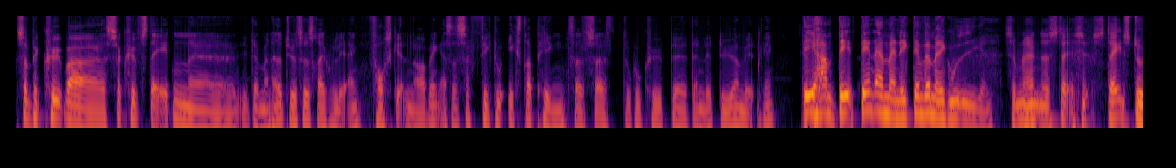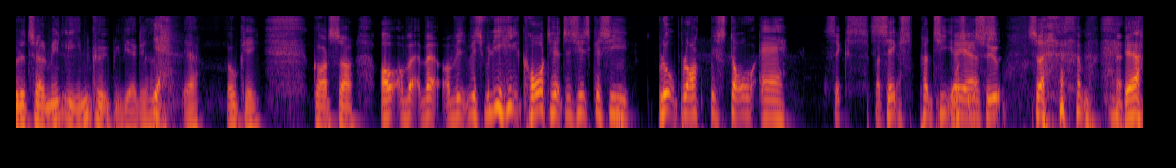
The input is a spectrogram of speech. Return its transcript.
så, bekøber, så købte staten, øh, da man havde dyrtidsregulering, forskellen op. Ikke? Altså, så fik du ekstra penge, så, så du kunne købe øh, den lidt dyre mælk. Ikke? Det er ham, det, den, er man ikke, den vil man ikke ud i igen. Simpelthen sta- statsstøtte til almindelig indkøb i virkeligheden. Ja. ja. Okay, godt så. Og, og, og, og hvis, hvis vi lige helt kort her til sidst skal sige, mm. Blå Blok består af Seks partier. Seks partier, Måske ja. syv. Så, ja,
